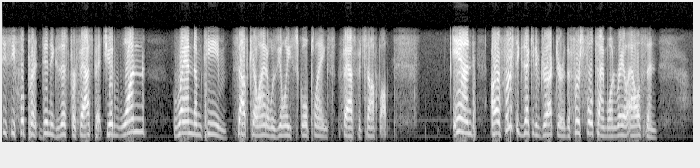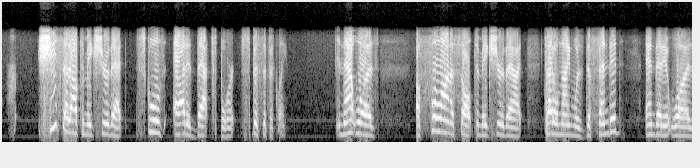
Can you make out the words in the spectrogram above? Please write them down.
SEC footprint didn't exist for fast pitch. You had one random team. South Carolina was the only school playing fast pitch softball. And our first executive director, the first full time one, Ray Allison, she set out to make sure that schools added that sport specifically. And that was a full on assault to make sure that Title IX was defended and that it was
